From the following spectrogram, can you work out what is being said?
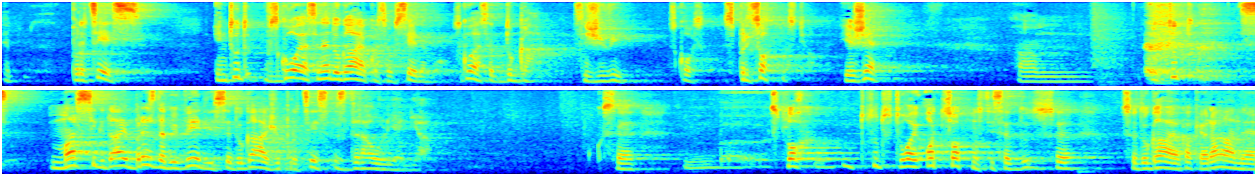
Je proces. In tudi vzgoja se ne dogaja, ko se vsedemo. Vzgoja se dogaja, se živi skozi, s prisotnostjo. Je že. Um, tudi marsikdaj, brez da bi vedeli, se dogaja že proces zdravljenja. Ko se sploh tudi v tvoji odsotnosti se, se, se dogajajo kakšne rane,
